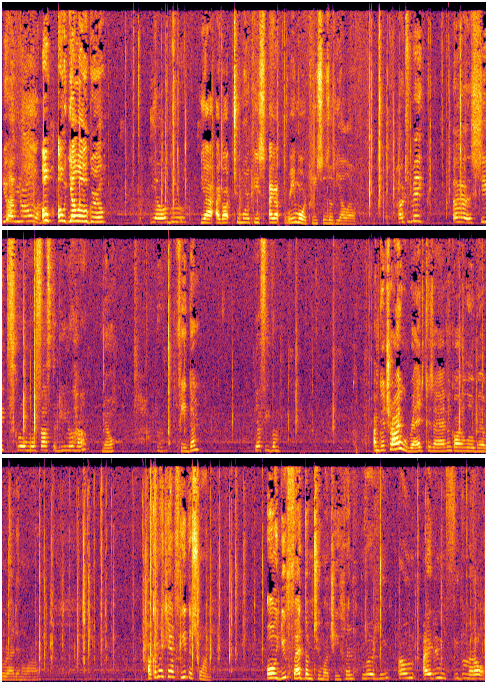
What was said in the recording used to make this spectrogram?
you have your own. Oh, oh, yellow grew. Yellow glue. Yeah, I got two more pieces. I got three more pieces of yellow. How to make uh, sheep grow more faster? Do you know how? No. Feed them. Yeah, feed them. I'm gonna try red because I haven't got a little bit of red in a while. How come I can't feed this one? Oh, you fed them too much, Ethan. No, I didn't. Um, I didn't feed them at all.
